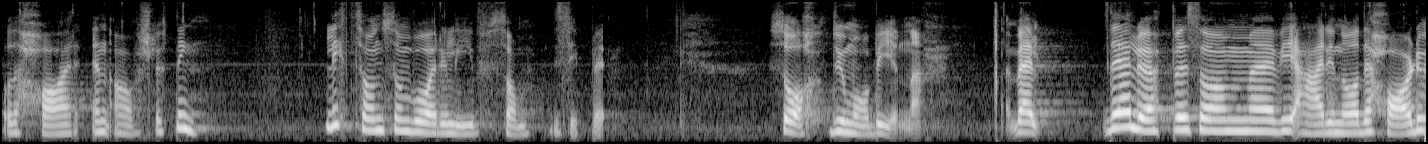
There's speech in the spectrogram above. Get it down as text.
og det har en avslutning. Litt sånn som våre liv som disipler. Så du må begynne. Vel, det løpet som vi er i nå, det har du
